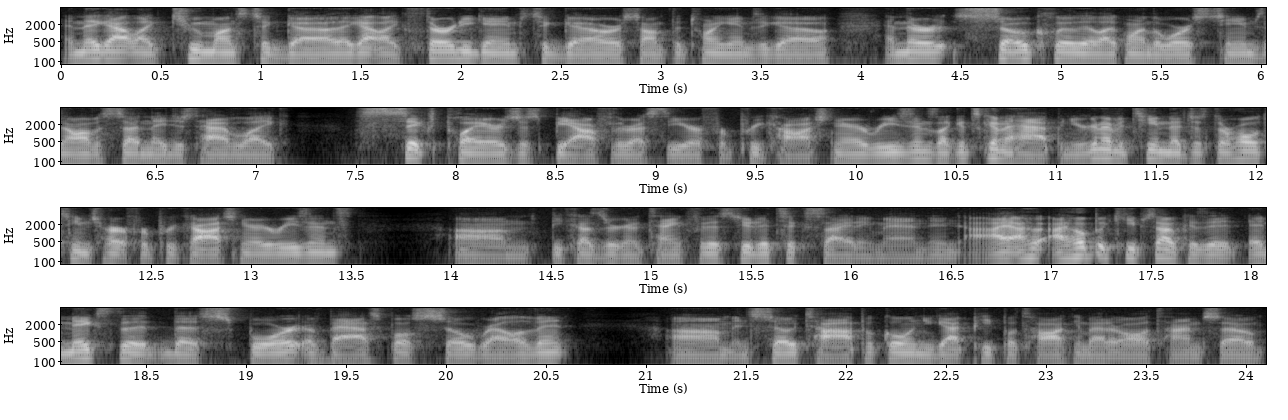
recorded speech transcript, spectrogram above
and they got like two months to go. They got like 30 games to go or something, 20 games to go, and they're so clearly like one of the worst teams. And all of a sudden, they just have like six players just be out for the rest of the year for precautionary reasons. Like it's gonna happen. You're gonna have a team that just their whole team's hurt for precautionary reasons. Um, because they're going to tank for this dude. It's exciting, man, and I I hope it keeps up because it, it makes the the sport of basketball so relevant um, and so topical, and you got people talking about it all the time. So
